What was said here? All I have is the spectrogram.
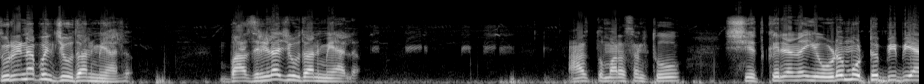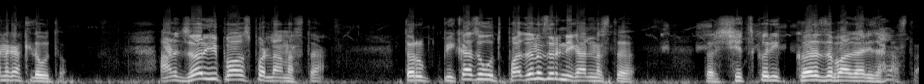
तुरीना पण जीवदान मिळालं. बाजरीला जीवदान मिळालं. आज तुम्हाला सांगतो शेतकऱ्यानं एवढं मोठं बी बियाणं घातलं होतं. आणि जर ही पाऊस पडला नसता तर पिकाचं उत्पादन जर निघालं नसतं तर शेतकरी कर्जबाजारी झाला असता.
